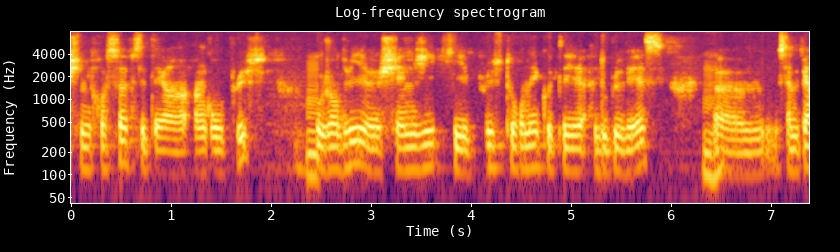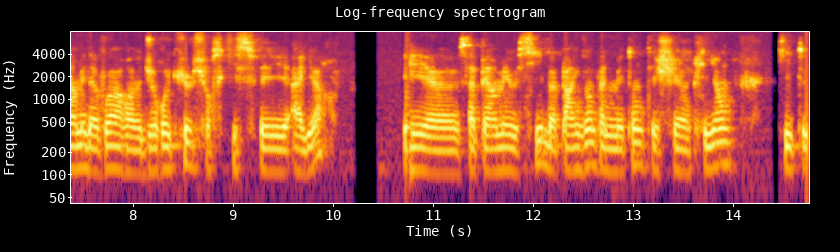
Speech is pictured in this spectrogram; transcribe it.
chez Microsoft, c'était un, gros plus. Hmm. Aujourd'hui, euh, chez Engie, qui est plus tourné côté AWS, hmm. ça me permet d'avoir du recul sur ce qui se fait ailleurs. Et euh, ça permet aussi, bah, par exemple, admettons, tu es chez un client qui te,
